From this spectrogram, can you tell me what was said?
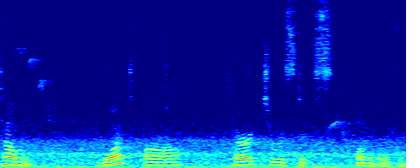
Tell me, what are characteristics of an orphan?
